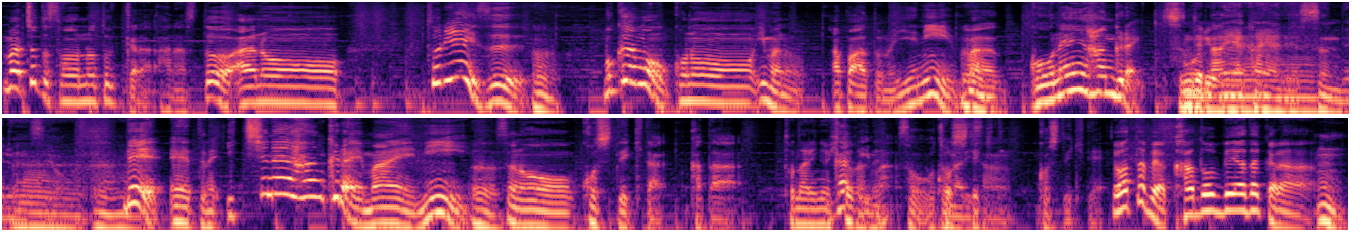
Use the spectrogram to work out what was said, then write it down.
まあちょっとその時から話すとあのーとりあえず、うん。うん僕はもうこの今のアパートの家に、まあ5年半ぐらい住んでるよね。なんやかんやで住んでるんですよ、うんうんでえっ、とね1年半くらい前に、うん。その越してきた方隣の人がねが今、そうお隣さん越して越してきて。で渡部は角部屋だからうん。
